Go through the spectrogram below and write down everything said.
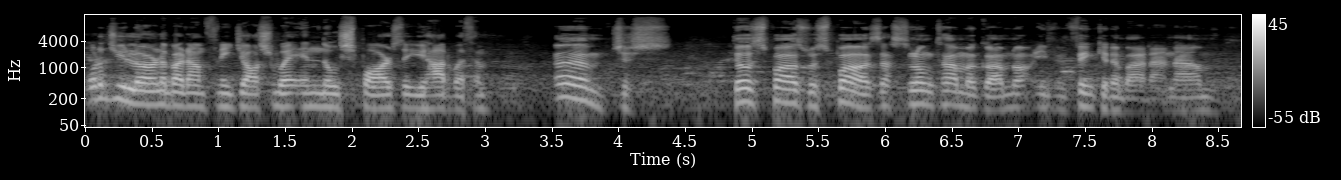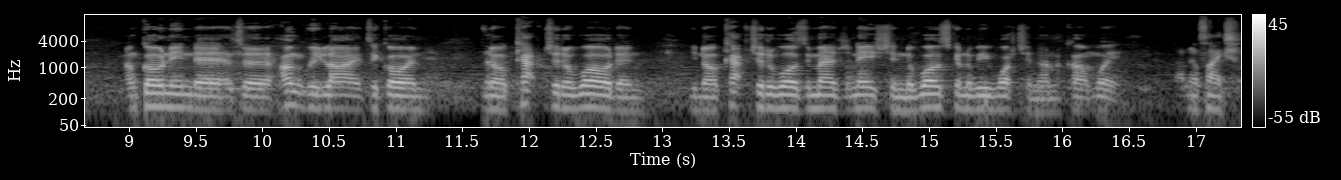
What did you learn about Anthony Joshua in those spars that you had with him? Um, just those spars were spars. That's a long time ago. I'm not even thinking about that now. I'm, I'm going in there as a hungry lion to go and you know capture the world and you know capture the world's imagination. The world's going to be watching, and I can't wait. Daniel, thanks.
